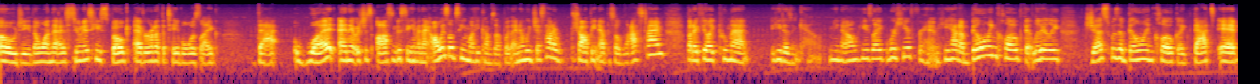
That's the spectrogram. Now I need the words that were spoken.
OG, the one that as soon as he spoke, everyone at the table was like, that what and it was just awesome to see him and I always love seeing what he comes up with. I know we just had a shopping episode last time, but I feel like Pumat he doesn't count, you know? He's like, we're here for him. He had a billowing cloak that literally just was a billowing cloak, like that's it.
